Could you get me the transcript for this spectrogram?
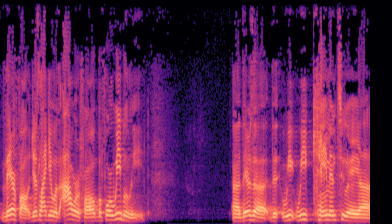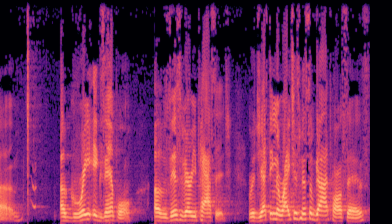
their fault, just like it was our fault before we believed. Uh, there's a the, we we came into a uh, a great example of this very passage, rejecting the righteousness of God. Paul says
